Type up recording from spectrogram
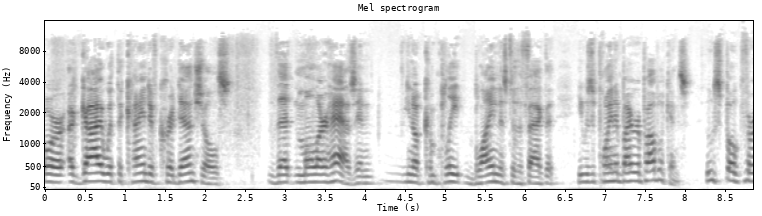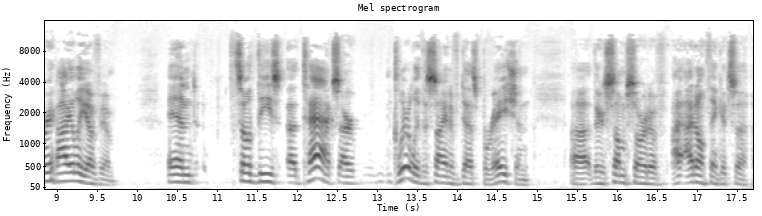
or a guy with the kind of credentials that Mueller has, and you know, complete blindness to the fact that he was appointed by Republicans who spoke very highly of him, and so these attacks are clearly the sign of desperation. Uh, there's some sort of I, I don't think it's a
